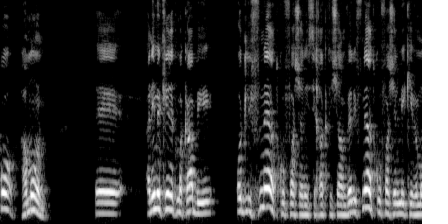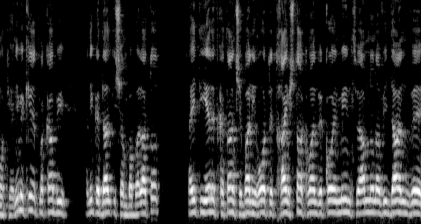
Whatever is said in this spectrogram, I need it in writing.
פה המון. אה, אני מכיר את מכבי עוד לפני התקופה שאני שיחקתי שם ולפני התקופה של מיקי ומוטי. אני מכיר את מכבי, אני גדלתי שם בבלטות, הייתי ילד קטן שבא לראות את חיים שטרקמן וכהן מינץ ואמנון אבידן ו...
